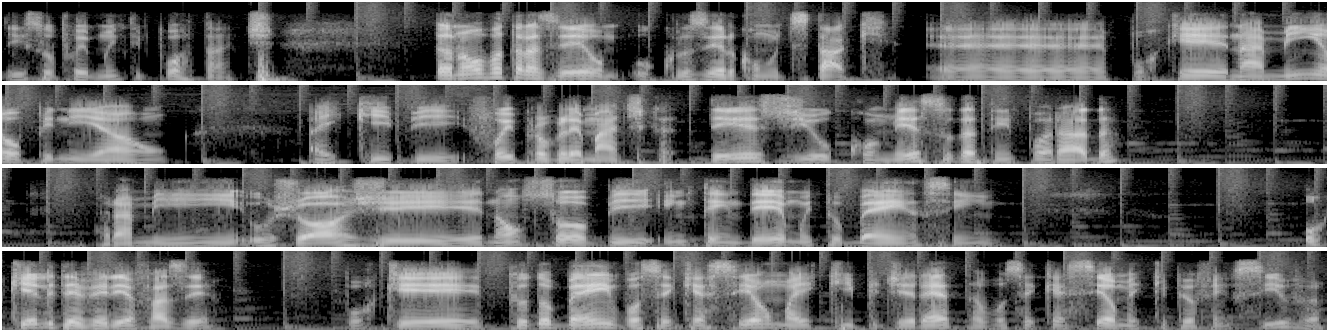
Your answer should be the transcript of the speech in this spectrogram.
Isso foi muito importante. Eu não vou trazer o, o Cruzeiro como destaque, é, porque na minha opinião a equipe foi problemática desde o começo da temporada. Para mim, o Jorge não soube entender muito bem assim o que ele deveria fazer. Porque tudo bem, você quer ser uma equipe direta, você quer ser uma equipe ofensiva,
